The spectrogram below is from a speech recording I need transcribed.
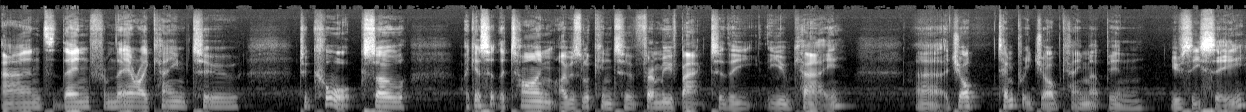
And then from there I came to to Cork. So I guess at the time I was looking to for a move back to the, the UK. Uh, a job, temporary job, came up in UCC,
